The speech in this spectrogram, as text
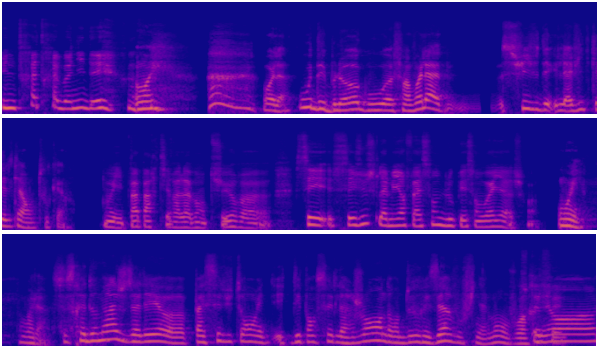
une, très très bonne idée. oui, voilà. Ou des blogs, ou enfin voilà, suivre la vie de quelqu'un en tout cas. Oui, pas partir à l'aventure. Euh, c'est juste la meilleure façon de louper son voyage. Oui, voilà. Ce serait dommage d'aller euh, passer du temps et, dépenser de l'argent dans deux réserves où finalement on voit rien.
